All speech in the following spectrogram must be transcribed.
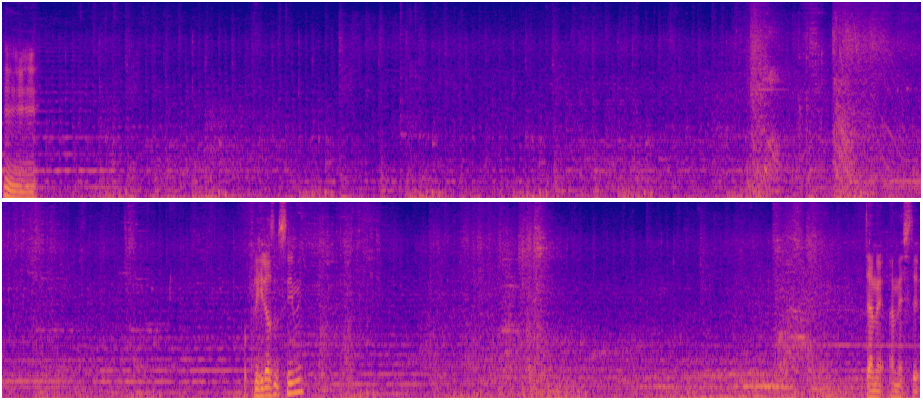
Hmm. Hopefully he doesn't see me. Damn it, I missed it.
